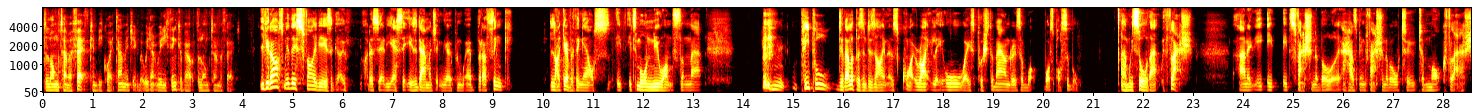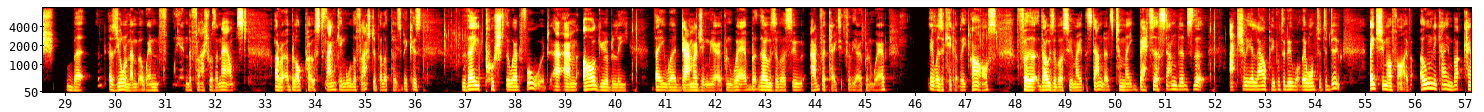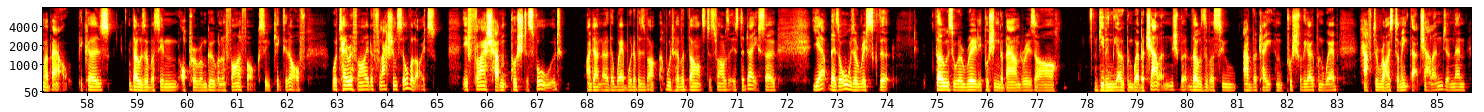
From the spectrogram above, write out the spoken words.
the long-term effect can be quite damaging, but we don't really think about the long-term effect. If you'd asked me this five years ago, I'd have said, yes, it is damaging the open web, but I think, like everything else, it, it's more nuanced than that. People, developers and designers, quite rightly, always push the boundaries of what, what's possible. And we saw that with Flash. And it, it, it's fashionable, it has been fashionable to, to mock Flash, but as you'll remember, when the end of Flash was announced, I wrote a blog post thanking all the Flash developers because they pushed the web forward and arguably they were damaging the open web, but those of us who advocated for the open web, it was a kick up the arse for those of us who made the standards to make better standards that actually allow people to do what they wanted to do. HTML5 only came, back, came about because those of us in Opera and Google and Firefox who kicked it off were terrified of Flash and Silverlight. If Flash hadn't pushed us forward, I don't know the web would have would have advanced as far as it is today. So, yeah, there's always a risk that those who are really pushing the boundaries are giving the open web a challenge, but those of us who advocate and push for the open web have to rise to meet that challenge and then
